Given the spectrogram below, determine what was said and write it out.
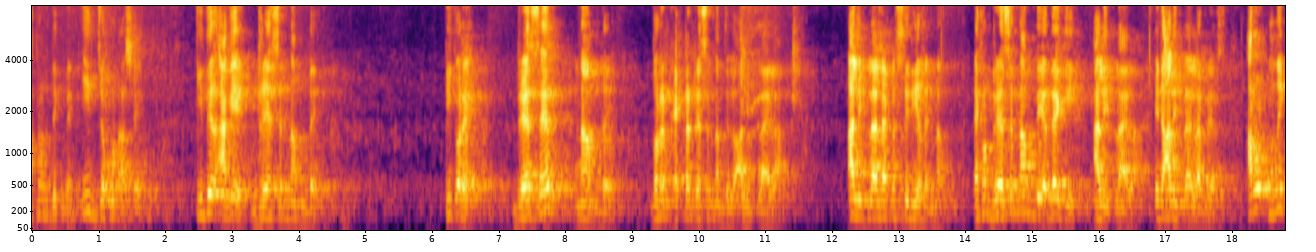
আপনারা দেখবেন, ঈদ যখন আসে, ঈদের আগে ড্রেসের নাম দেয়। কি করে? ড্রেসের নাম দেয়। ধরেন একটা ড্রেসের নাম দিল আলিফ লায়লা। আলিফ লায়লা একটা সিরিয়ালের নাম। এখন ড্রেসের নাম দিয়ে দেয় কি? আলিফ লায়লা। এটা আলিফ লায়লা ড্রেস। আরও অনেক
